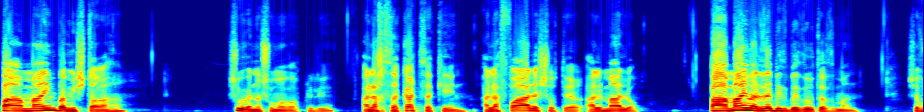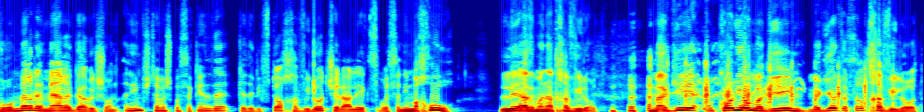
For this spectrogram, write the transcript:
פעמיים במשטרה, שוב אין לו שום עבר פלילי, על החזקת סכין, על הפרעה לשוטר, על מה לא. פעמיים על זה בזבזו את הזמן. עכשיו הוא אומר להם מהרגע הראשון, אני משתמש בסכין הזה כדי לפתוח חבילות של אלי אקספרס, אני מכור להזמנת חבילות. מגיע, כל יום מגיעים, מגיעות עשרות חבילות,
